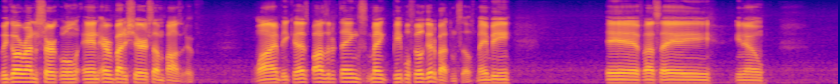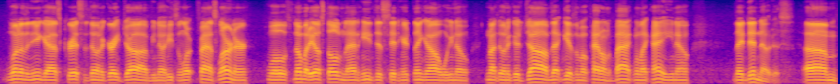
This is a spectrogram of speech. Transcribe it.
we go around the circle and everybody shares something positive. Why? Because positive things make people feel good about themselves. Maybe if I say, you know, one of the new guys, Chris, is doing a great job, you know, he's a fast learner. Well, if nobody else told him that and he's just sitting here thinking, oh, well, you know, I'm not doing a good job, that gives him a pat on the back and like, hey, you know, they did notice. Um,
